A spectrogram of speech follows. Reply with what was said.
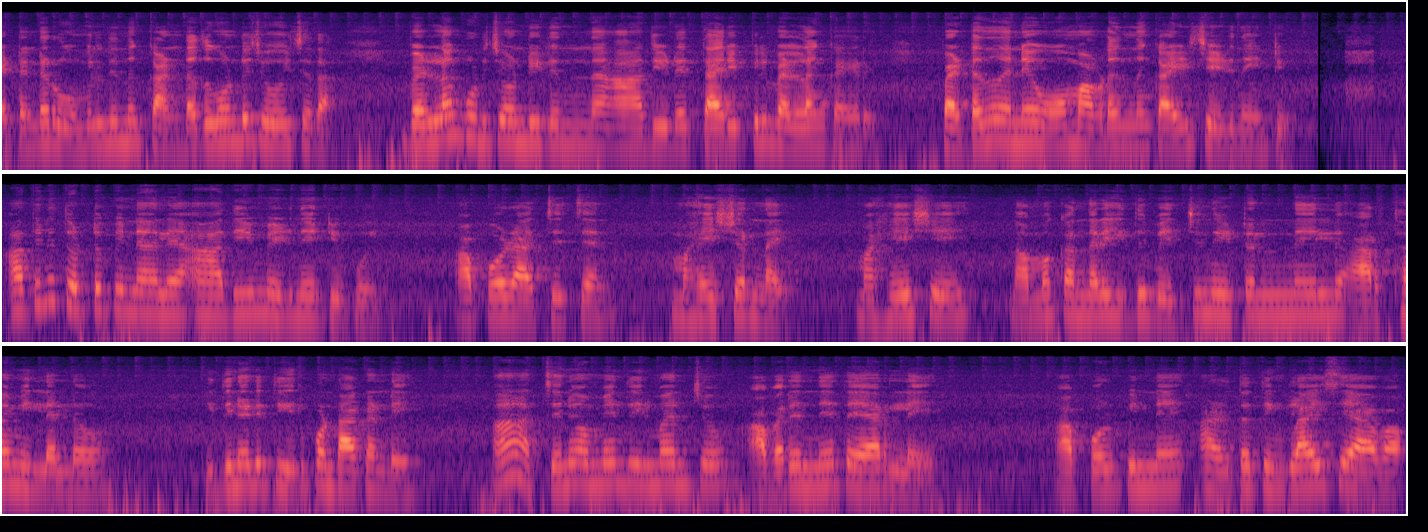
ഏട്ടന്റെ റൂമിൽ നിന്ന് കണ്ടതുകൊണ്ട് ചോദിച്ചതാ. വെള്ളം കുടിച്ചുകൊണ്ടിരുന്ന ആദിയുടെ തരിപ്പിൽ വെള്ളം കയറി. പെട്ടെന്ന് തന്നെ ഓം അവിടെ നിന്ന് കഴിച്ചെഴുന്നേറ്റു അതിന് തൊട്ടു പിന്നാലെ ആദിയും എഴുന്നേറ്റ് പോയി. അപ്പോഴച്ചൻ മഹേശ്വരനായി മഹേഷേ നമുക്കന്നേരം ഇത് വെച്ച് നീട്ടുന്നതിൽ അർത്ഥമില്ലല്ലോ. ഇതിനൊരു തീർപ്പുണ്ടാക്കണ്ടേ? ആ അച്ഛനും അമ്മയും തീരുമാനിച്ചോ. അവരെന്നേ തയ്യാറല്ലേ? അപ്പോൾ പിന്നെ അടുത്ത തിങ്കളാഴ്ചയാവാം.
